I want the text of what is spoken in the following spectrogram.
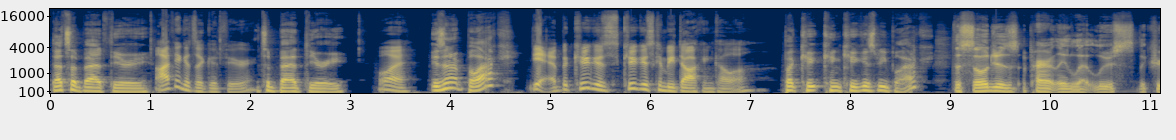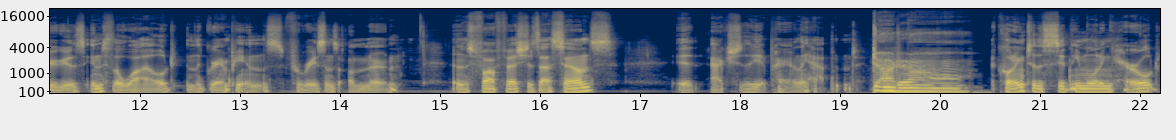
That's a bad theory. I think it's a good theory. It's a bad theory. Why? Isn't it black? Yeah, but cougars cougars can be dark in color. But cou- can cougars be black? The soldiers apparently let loose the cougars into the wild in the Grampians for reasons unknown. And as far fetched as that sounds, it actually apparently happened. Dun dun. According to the Sydney Morning Herald,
